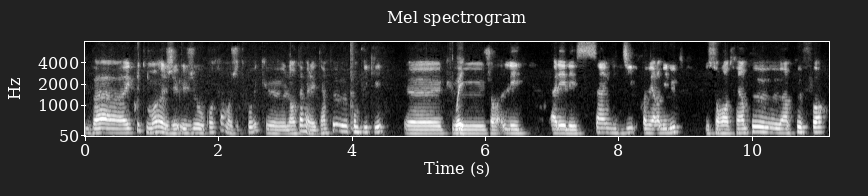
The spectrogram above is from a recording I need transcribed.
Bah, écoute, moi, au contraire, moi, j'ai trouvé que l'entame, elle était un peu compliquée. que genre, les, allez, les 5-10 premières minutes, ils sont rentrés un peu, un peu fort.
